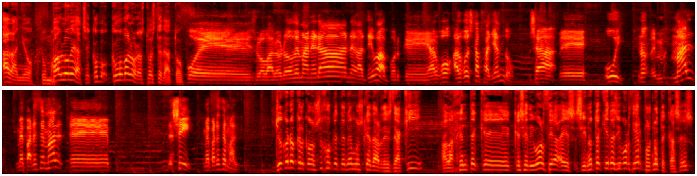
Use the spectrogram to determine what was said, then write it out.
al año. Toma. Pablo BH, ¿cómo, ¿cómo valoras tú este dato? Pues lo valoró de manera negativa, porque algo, algo está fallando. O sea, eh, uy, no, eh, mal, me parece mal. eh, sí, me parece mal. Yo creo que el consejo que tenemos que dar desde aquí a la gente que, que se divorcia es, si no te quieres divorciar, pues no te cases.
